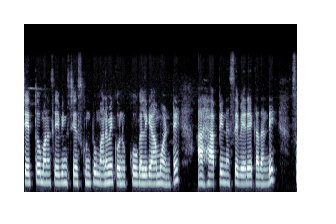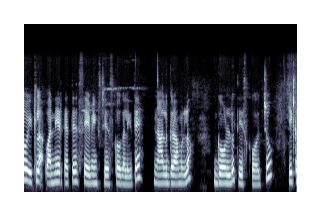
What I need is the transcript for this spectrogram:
చేత్తో మన సేవింగ్స్ చేసుకుంటూ మనమే కొనుక్కోగలిగాము అంటే ఆ హ్యాపీనెస్ వేరే కదండి. సో ఇట్లా వన్ ఇయర్కి అయితే సేవింగ్స్ చేసుకోగలిగితే నాలుగు గ్రాముల్లో గోల్డ్ తీసుకోవచ్చు. ఇక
